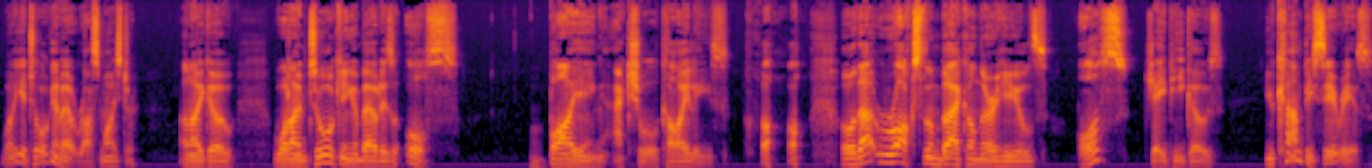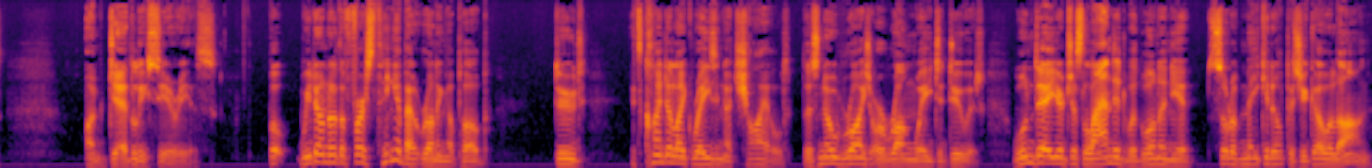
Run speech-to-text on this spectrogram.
What are you talking about, Rossmeister? And I go, What I'm talking about is us buying actual Kiely's. oh, that rocks them back on their heels. Us? JP goes, You can't be serious. I'm deadly serious. But we don't know the first thing about running a pub. Dude, it's kind of like raising a child. There's no right or wrong way to do it. One day you're just landed with one and you sort of make it up as you go along.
